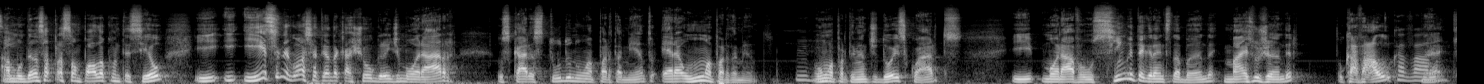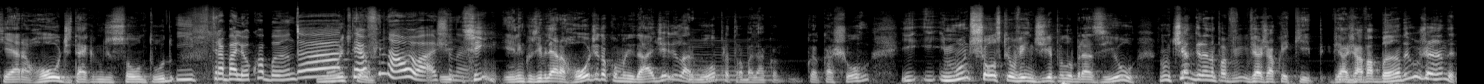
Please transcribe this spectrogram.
A mudança para São Paulo aconteceu e, e- e esse negócio até da Cachorro Grande morar, os caras tudo num apartamento, era um apartamento. Um apartamento de dois quartos e moravam os cinco integrantes da banda, mais o Jander, o Cavalo, O Cavalo. né? Que era hold, técnico de som, tudo. E trabalhou com a banda Muito até o tempo. final, eu acho, E- né? Sim, ele inclusive ele era hold da comunidade, ele largou pra trabalhar com, com o cachorro. E, e, e muitos shows que eu vendia pelo Brasil, não tinha grana vi- viajar com a equipe. Viajava a banda e o Jander.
